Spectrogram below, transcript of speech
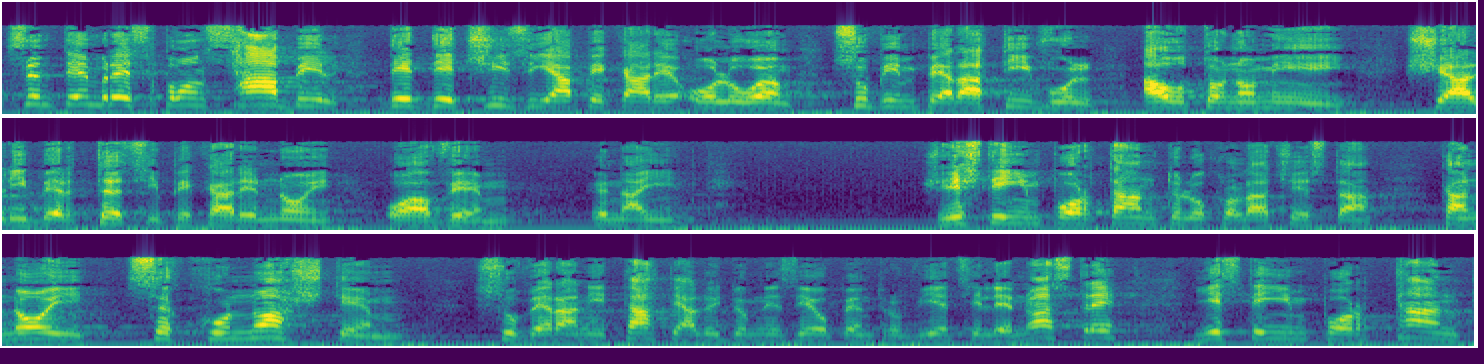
suntem responsabili de decizia pe care o luăm sub imperativul autonomiei și a libertății pe care noi o avem înainte. Și este important lucrul acesta ca noi să cunoaștem suveranitatea lui Dumnezeu pentru viețile noastre, este important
